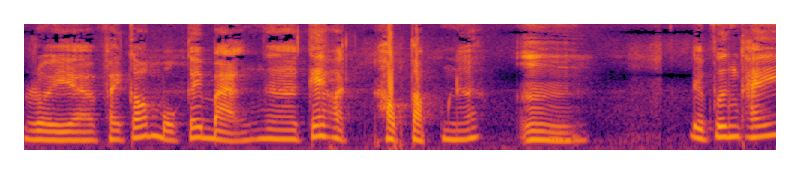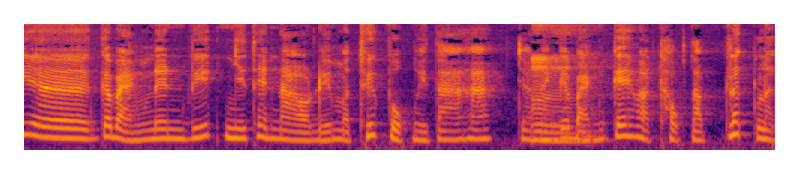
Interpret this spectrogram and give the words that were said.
Rồi phải có một cái bản kế hoạch học tập nữa. Ừ. Địa Phương thấy à, các bạn nên viết như thế nào để mà thuyết phục người ta ha cho nên Ừ. cái bản kế hoạch học tập rất là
